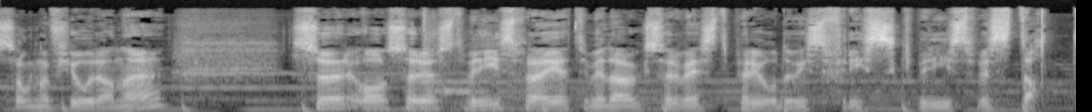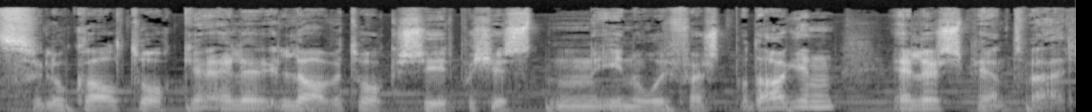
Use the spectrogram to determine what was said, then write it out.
Sogn og Fjordane Sør- og sørøst bris fra i ettermiddag sørvest periodevis frisk bris ved Stad. Lokal tåke eller lave tåkeskyer på kysten i nord først på dagen, ellers pent vær.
